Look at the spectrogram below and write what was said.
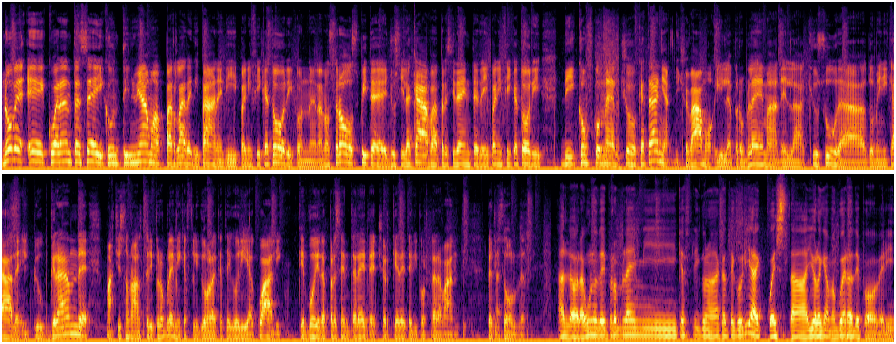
9.46 continuiamo a parlare di pane, di panificatori con la nostra ospite Giusila Cava, presidente dei panificatori di Confcommercio Catania. Dicevamo il problema della chiusura domenicale il più grande, ma ci sono altri problemi che affliggono la categoria, quali che voi rappresenterete e cercherete di portare avanti per eh. risolverli? Allora, uno dei problemi che affliggono la categoria è questa, io la chiamo guerra dei poveri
